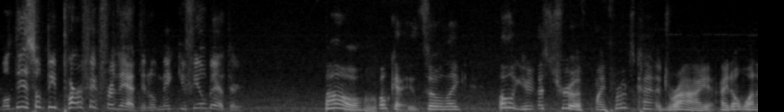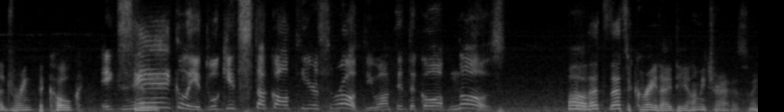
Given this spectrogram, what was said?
Well, this will be perfect for that. It'll make you feel better. Oh, okay. So like, oh, you're, that's true. If my throat's kind of dry, I don't want to drink the Coke. Exactly. It will get stuck all to your throat. You want it to go up nose. Oh, that's that's a great idea. Let me try this. Me-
